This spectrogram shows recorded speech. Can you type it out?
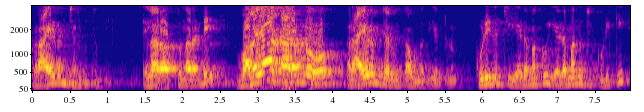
రాయడం జరుగుతుంది. ఎలా రాస్తున్నారండి? వలయాకారంలో రాయడం జరుగుతూ ఉన్నది అంటున్నాం. కుడి నుంచి ఎడమకు ఎడమ నుంచి కుడికి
